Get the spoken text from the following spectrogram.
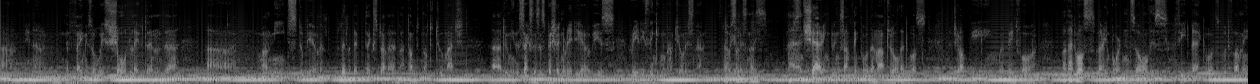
um, you know, the fame is always short-lived, and uh, uh, one needs to be a little, little bit extravagant, but not not too much. Uh, to me, the success, especially in radio, is really thinking about your listener, Absolutely. for your listeners, Absolutely. and sharing, doing something for them. After all, that was the job we were paid for. But that was very important. So all this feedback was good for me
